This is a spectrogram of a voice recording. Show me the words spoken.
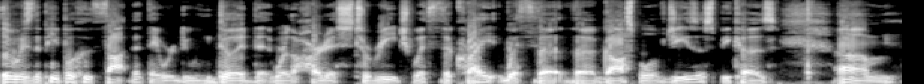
It was the people who thought that they were doing good that were the hardest to reach with the Christ, with the, the gospel of Jesus because, um,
